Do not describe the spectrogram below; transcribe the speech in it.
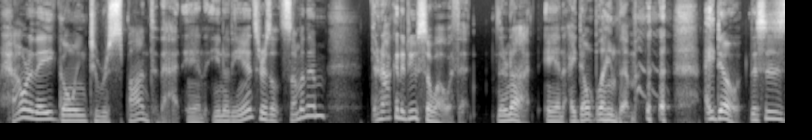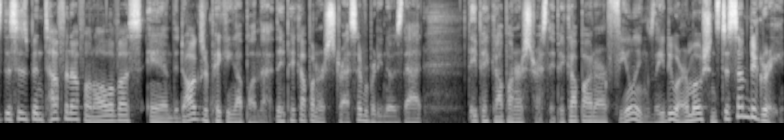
How are they going to respond to that? And, you know, the answer is uh, some of them, they're not going to do so well with it. They're not, and I don't blame them. I don't. This is this has been tough enough on all of us, and the dogs are picking up on that. They pick up on our stress. Everybody knows that. They pick up on our stress. They pick up on our feelings. They do our emotions to some degree.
